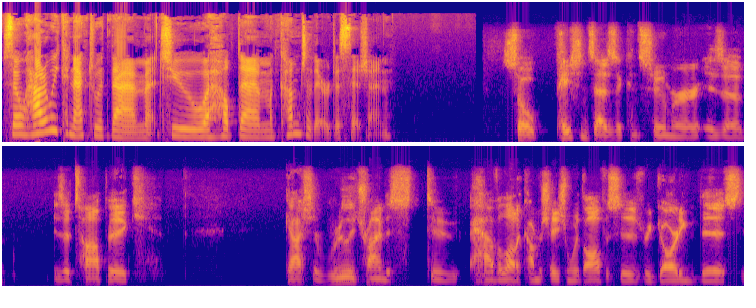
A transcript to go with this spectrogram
So, how do we connect with them to help them come to their decision? So, patients as a consumer is a is a topic gosh, they're really trying to to have a lot of conversation with offices regarding this.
